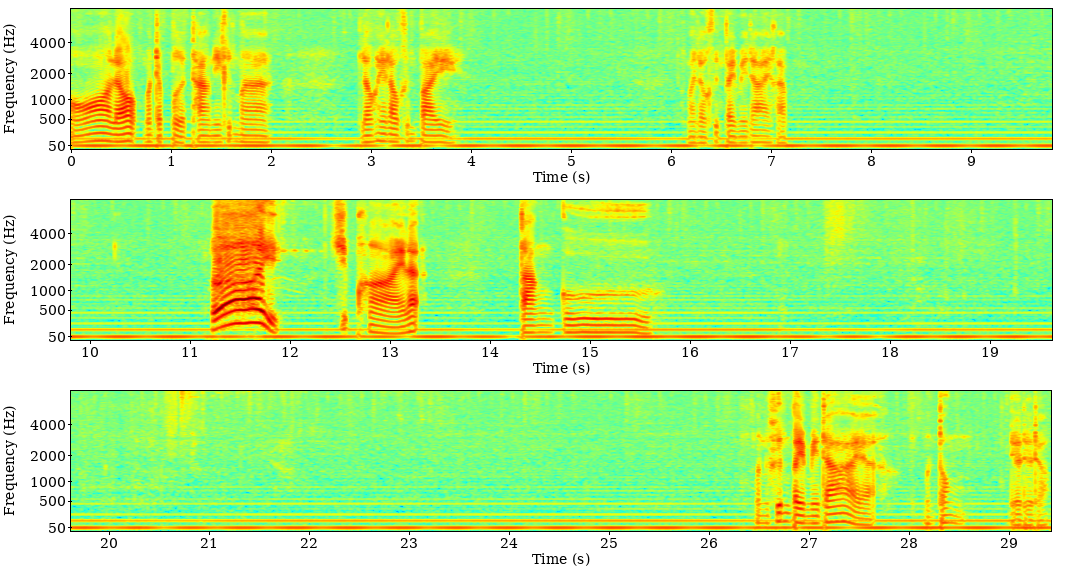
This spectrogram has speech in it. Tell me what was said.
อ๋อแล้วมันจะเปิดทางนี้ขึ้นมา แล้วให้เราขึ้นไปทำไมเราขึ้นไปไม่ได้ครับ เฮ้ยชิบหายละ ตังกู ขึ้นไปไม่ได้อะมันต้อง เดี๋ยวเดี๋ยวเดี๋ยว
